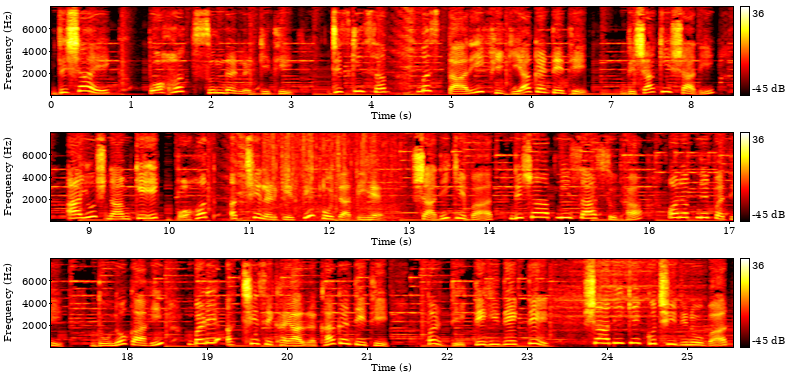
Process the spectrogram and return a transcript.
दिशा एक बहुत सुंदर लड़की थी जिसकी सब बस तारीफ़ ही किया करते थे। दिशा की शादी आयुष नाम के एक बहुत अच्छे लड़के से हो जाती है। शादी के बाद दिशा अपनी सास सुधा और अपने पति दोनों का ही बड़े अच्छे से ख्याल रखा करती थी। पर देखते ही देखते शादी के कुछ ही दिनों बाद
